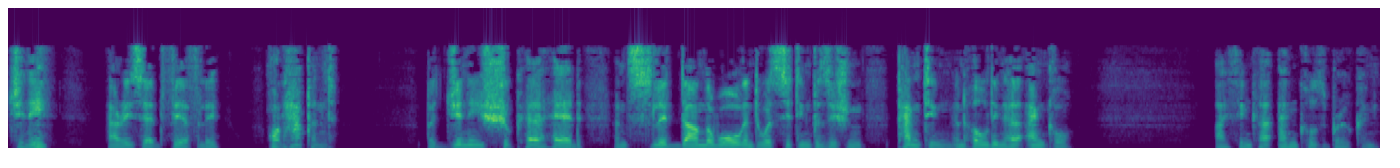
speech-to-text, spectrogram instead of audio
Ginny, Harry said fearfully, what happened? But Ginny shook her head and slid down the wall into a sitting position, panting and holding her ankle. I think her ankle's broken.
